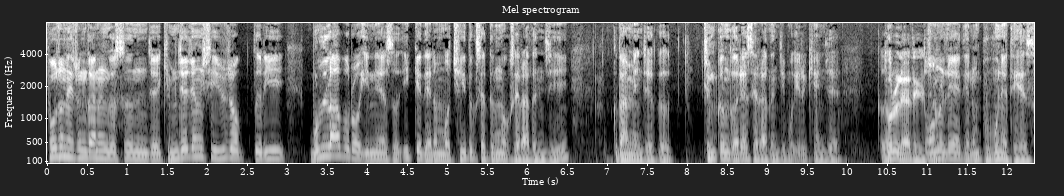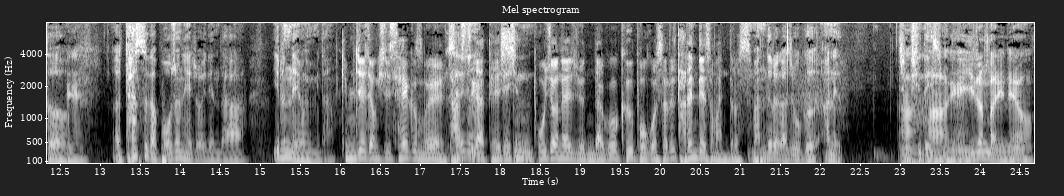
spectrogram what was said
보존해 준다는 것은 이제 김재정 씨 유족들이 물납으로 인해서 있게 되는 뭐 취득세 등록세라든지 그다음에 이제 그 증권 거래세라든지 뭐 이렇게 이제 그 돈을 내야 되겠죠. 돈을 내야 되는 부분에 대해서 예. 어, 다스가 보존해줘야 된다 이런 내용입니다. 김재정 씨 세금을 다스가 대신, 대신 보전해 준다고 그 보고서를 다른 데서 만들었습니다. 만들어 가지고 그 안에 적시돼 아, 아, 있습니다. 이게 이런 말이네요.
